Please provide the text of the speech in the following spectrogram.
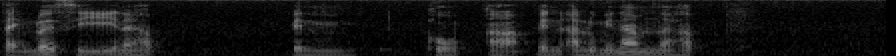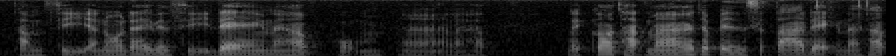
แต่งด้วยสีนะครับ เป็นโครอ่าเป็นอลูมิเนียมนะครับทำสีอะโนไดเป็นสีแดงนะครับ ผมอ่านะครับ แล้วก็ถัดมาก็จะเป็นสตาร์เด็กนะครับ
